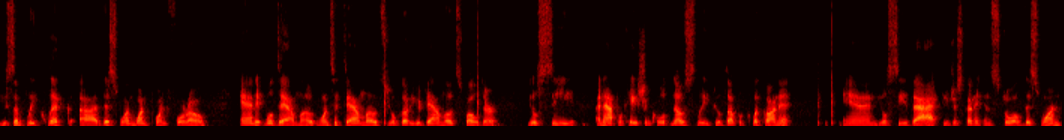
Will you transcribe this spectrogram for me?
You simply click uh, this one, 1.40, and it will download. Once it downloads, you'll go to your downloads folder. You'll see an application called No Sleep. You'll double click on it, and you'll see that. You're just going to install this one.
